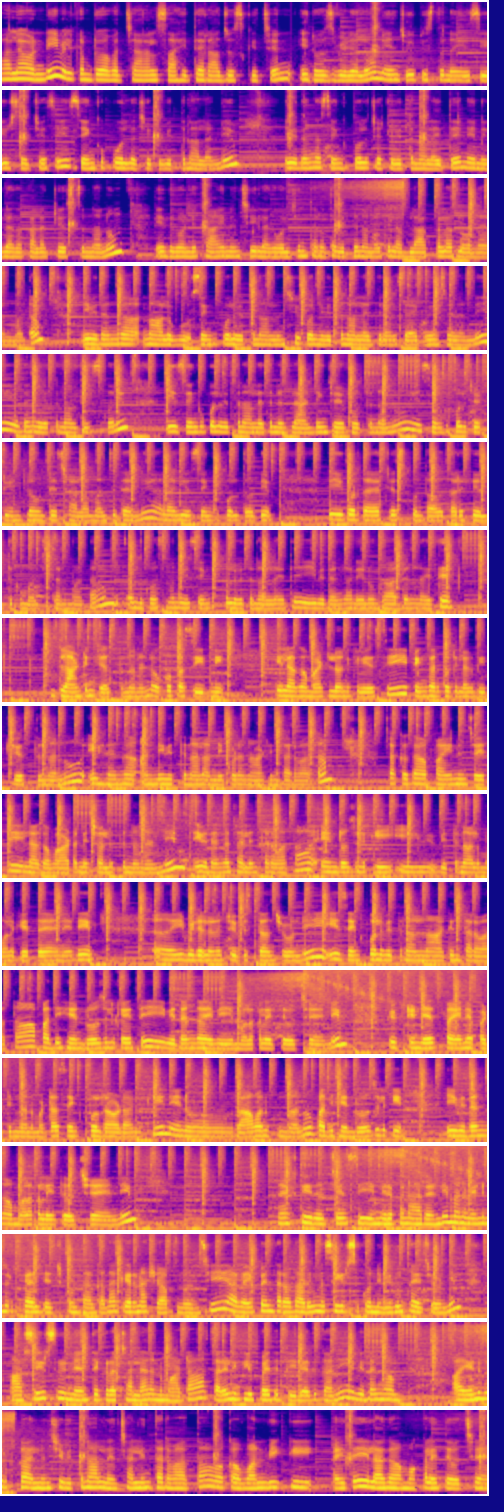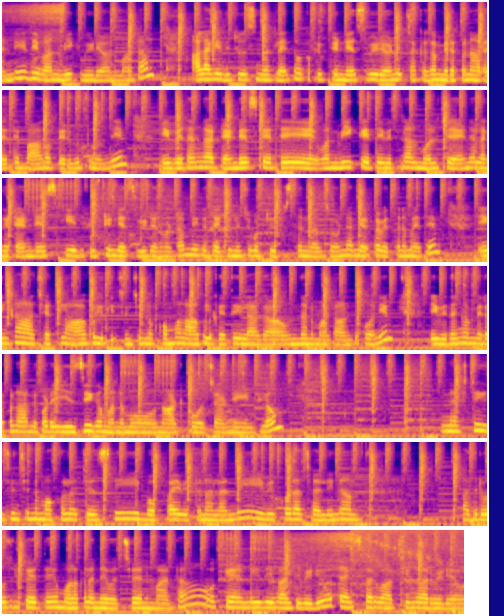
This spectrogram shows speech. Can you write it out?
Hello అండి welcome to our channel సాహిత్య Raju's kitchen. ఈరోజు వీడియోలో నేను చూపిస్తున్న ఈ సీడ్స్ వచ్చేసి శంకు పూల చెట్టు విత్తనాలండి. ఈ విధంగా శంకు పూల చెట్టు విత్తనాలు అయితే నేను ఇలాగ కలెక్ట్ చేస్తున్నాను. ఇదిగోండి కాయ నుంచి ఇలాగ ఒలిచిన తర్వాత విత్తనాలు అయితే ఇలా బ్లాక్ కలర్లో ఉన్నాయన్నమాట. ఈ విధంగా నాలుగు శంకుపూల విత్తనాల నుంచి కొన్ని విత్తనాలు అయితే ఇలా సేకరించానండి. ఈ విధంగా విత్తనాలు తీసుకొని ఈ శంకుపూల విత్తనాలు అయితే నేను ప్లాంటింగ్ చేయబోతున్నాను. ఈ శంకుపూల చెట్టు ఇంట్లో ఉంటే చాలా మంచిదండి. అలాగే శంకుపూలతోటి టీ కూడా తయారు చేసుకొని తాగుతారు. హెల్త్కి మంచిదనమాట అందుకోసమని ఈ శంకుపూల విత్తనాలను అయితే ఈ విధంగా నేను గార్డెన్లో అయితే ప్లాంటింగ్ చేస్తున్నానండి. ఒక్కొక్క సీడ్ని ఇలాగ మట్టిలోనికి వేసి ఫింగర్ తోటి ఇలాగ డిప్ చేస్తున్నాను. ఈ విధంగా అన్ని విత్తనాలు అన్నీ కూడా నాటిన తర్వాత చక్కగా పైనుంచి అయితే ఇలాగ వాటర్ని చల్లుతున్నానండి. ఈ విధంగా చల్లిన తర్వాత ఎన్ని రోజులకి ఈ విత్తనాలు మొలకెత్తాయి అనేది ఈ వీడియోలోనే చూపిస్తాను చూడండి. ఈ శంకుపూల విత్తనాలు నాటిన తర్వాత పదిహేను రోజులకైతే ఈ విధంగా ఇవి మొలకలు అయితే వచ్చాయండి. ఫిఫ్టీన్ డేస్ పైనే పట్టిందనమాట శంకుపూలు రావడానికి. నేను రావనుకున్నాను పదిహేను రోజులకి ఈ విధంగా మొలకలు అయితే వచ్చాయండి. నెక్స్ట్ ఇది వచ్చేసి మిరపనారండి మనం ఎండు మిరపకాయలు తెచ్చుకుంటాం కదా కిరాణా షాప్ నుంచి. అవి అయిపోయిన తర్వాత అడుగున సీడ్స్ కొన్ని మిగులుతాయి చూడండి. ఆ సీడ్స్ని నేను ఇక్కడ చల్లానమాట చల్లని క్లిప్ అయితే తీయలేదు కానీ ఈ విధంగా ఆ ఎండుమిరపకాయల నుంచి విత్తనాలను చల్లిన తర్వాత ఒక వన్ వీక్కి అయితే ఇలాగ మొక్కలు అయితే వచ్చాయండి. ఇది వన్ వీక్ వీడియో అనమాట అలాగే ఇది చూసినట్లయితే ఒక ఫిఫ్టీన్ డేస్ వీడియో అండి. చక్కగా మిరపనార అయితే బాగా పెరుగుతుంది. ఈ విధంగా టెన్ డేస్కి అయితే వన్ వీక్ అయితే విత్తనాలు మొలిచేయండి. అలాగే టెన్ డేస్కి ఇది ఫిఫ్టీన్ డేస్ వీడియో అనమాట మీకు దగ్గర నుంచి కూడా చూపిస్తున్నాను చూడండి. ఆ మిరప విత్తనం అయితే ఇంకా ఆ చెట్ల ఆకులకి చిన్న చిన్న కొమ్మల ఆకులకి అయితే ఇలాగా ఉందన్నమాట అంటుకొని ఈ విధంగా మిరపనారని కూడా ఈజీగా మనము నాటుకోవచ్చు అండి ఇంట్లో. నెక్స్ట్ ఈ చిన్న చిన్న మొక్కలు వచ్చేసి బొప్పాయి విత్తనాలు అండి ఇవి కూడా చల్లిన పది రోజులకైతే మొలకలు అనేవి వచ్చాయన్నమాట. ఓకే అండి ఇది ఇవాళ video. Thanks for watching our video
